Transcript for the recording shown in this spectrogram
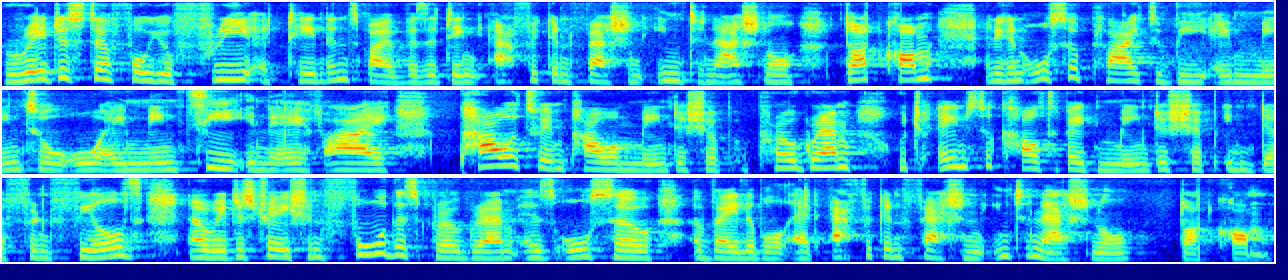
Register for your free attendance by visiting AfricanFashionInternational.com and you can also apply to be a mentor or a mentee in the AFI Power to Empower Mentorship Program, which aims to cultivate mentorship in different fields. Now registration for this program is also available at AfricanFashionInternational.com.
